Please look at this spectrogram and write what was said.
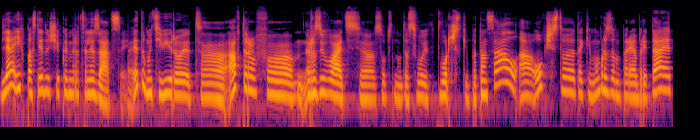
для их последующей коммерциализации. Это мотивирует э, авторов э, развивать, э, собственно, свой творческий потенциал, а общество таким образом приобретает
